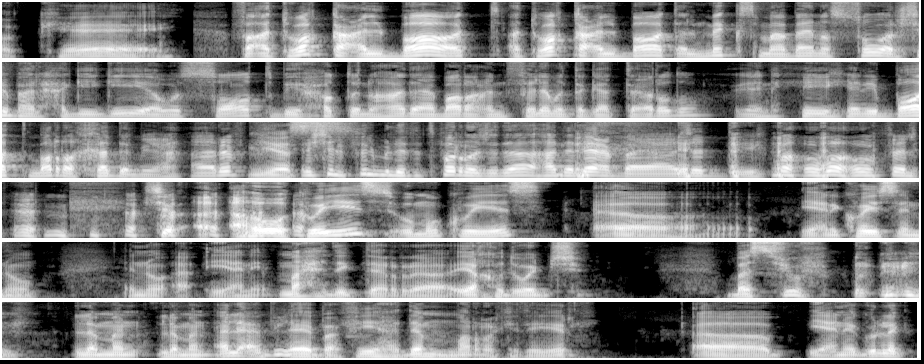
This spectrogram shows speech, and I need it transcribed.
okay. فأتوقع ال bot أتوقع ال bot ال mix ما بين الصور شبه الحقيقية والصوت بيحط إنه هذا عبارة عن فيلم أنت قاعد تعرضه. يعني يعني bot مرة خدمي عارف؟ yes إيش الفيلم اللي تتفرجه ده؟ هذا لعبة يا جدي ما هو ما هو فيلم. شوف هو كويس ومو كويس آه يعني كويس انه إنه يعني ما حد يقدر ياخذ وجه. بس شوف لما لما ألعب لعبة فيها دم مرة كثير آه يعني أقول لك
